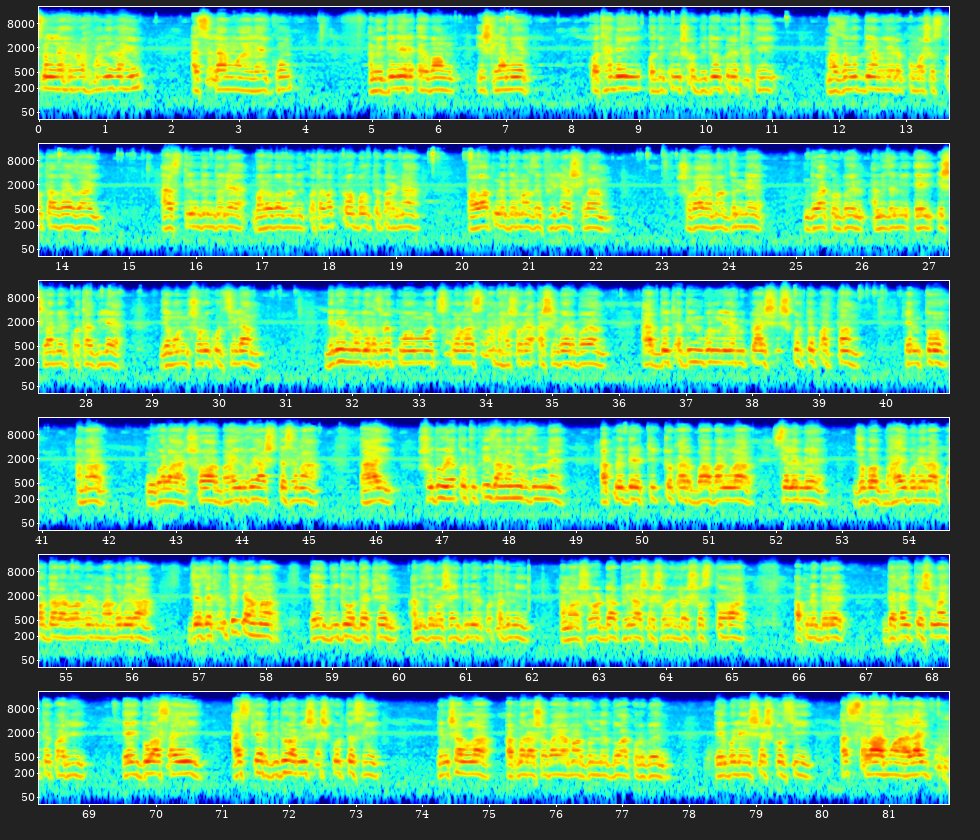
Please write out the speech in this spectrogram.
বিসমিল্লাহির রহমানির রাহিম আসসালামু আলাইকুম। আমি দিনের এবং ইসলামের কথা নেই অধিকাংশ ভিডিও করে থাকি। মাঝে মধ্যে আমি এরকম অসুস্থতা হয়ে যাই। আজ তিন দিন ধরে ভালোভাবে আমি কথাবার্তাও বলতে পারি না। তাও আপনাদের মাঝে ফিরে আসলাম। সবাই আমার জন্যে দোয়া করবেন। আমি জানি এই ইসলামের কথাগুলো যেমন শুরু করছিলাম, দিনের নবী হজরত মোহাম্মদ সাল্লাহ সাল্লাম হাসরে আসিবার বয়ান, আর দুইটা দিন বললে আমি প্রায় শেষ করতে পারতাম। কিন্তু আমার গলা স্বর বাহির হয়ে আসতেছে না। তাই শুধু এতটুকুই জানানোর জন্যে আপনাদের টিকটকার বা বাংলার ছেলে মেয়ে, যুবক ভাই বোনেরা, পর্দার আড়ালের মা বোনেরা, যে যেখান থেকে আমার এই ভিডিও দেখেন, আমি যেন সেই দিনের কথা কিনি আমার শরীরটা ফিরে আসে, শরীরটা সুস্থ হয়। আপনাদের দেখাইতে শোনাইতে পারি। এই দোয়া চাই, আজকের ভিডিও আমি শেষ করতেছি। ইনশাল্লাহ আপনারা সবাই আমার জন্য দোয়া করবেন। এই বলে শেষ করছি। আসসালামু আলাইকুম।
